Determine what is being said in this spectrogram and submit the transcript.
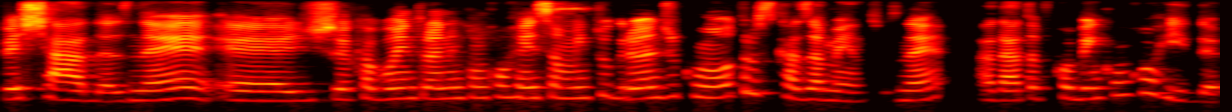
fechadas, né? É, a gente acabou entrando em concorrência muito grande com outros casamentos, né? A data ficou bem concorrida.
